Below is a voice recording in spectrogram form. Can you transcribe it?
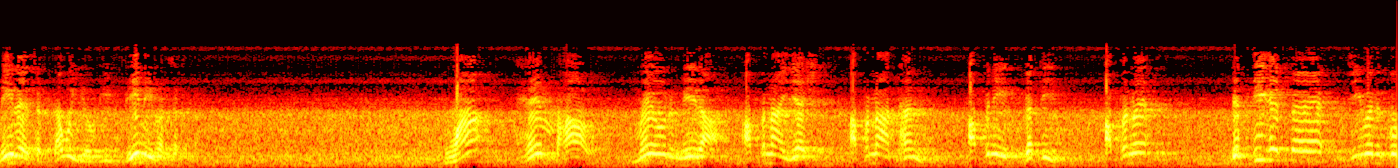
नहीं रह सकता, वो योगी भी नहीं बन सकता। वहाँ हेम भाव, मैं और मेरा, अपना यश, अपना धन, अपनी गति, अपने व्यक्तिगत जीवन को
